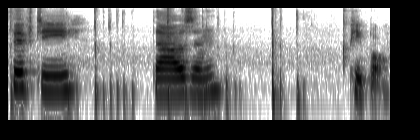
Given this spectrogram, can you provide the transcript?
50,000 people.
